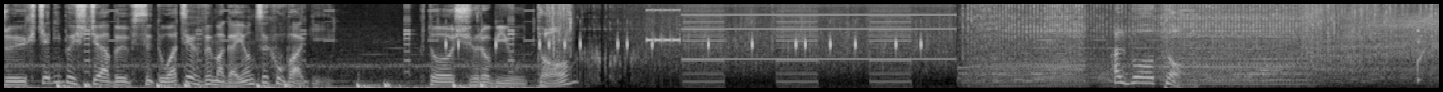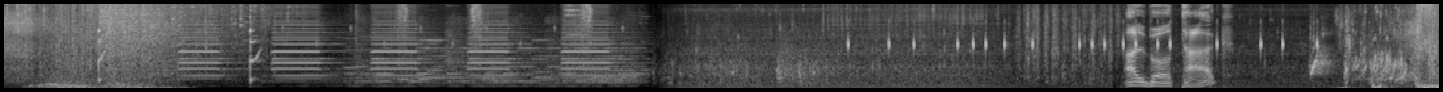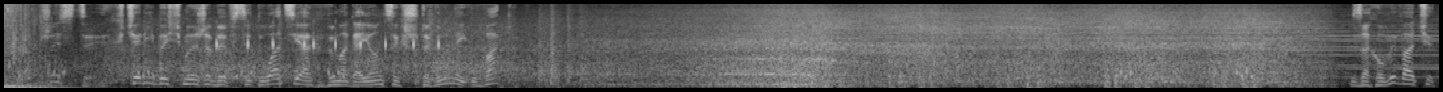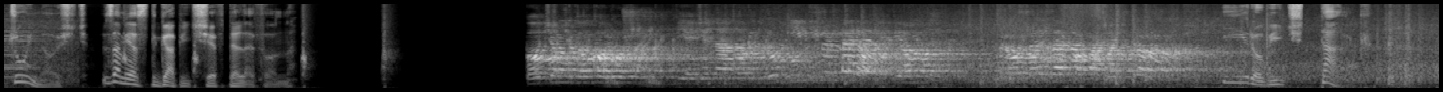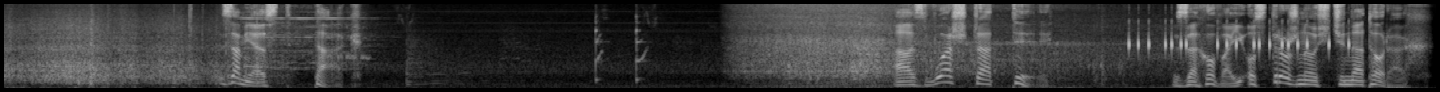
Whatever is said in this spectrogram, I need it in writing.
Czy chcielibyście, aby w sytuacjach wymagających uwagi ktoś robił to? Albo to? Albo tak? Wszyscy chcielibyśmy, żeby w sytuacjach wymagających szczególnej uwagi zachowywać czujność zamiast gapić się w telefon. Pociąg do Koluszek wjedzie na tor drugi przy peronie piątym. Proszę zachować ostrożność. I robić tak. Zamiast tak. A zwłaszcza ty. Zachowaj ostrożność na torach.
